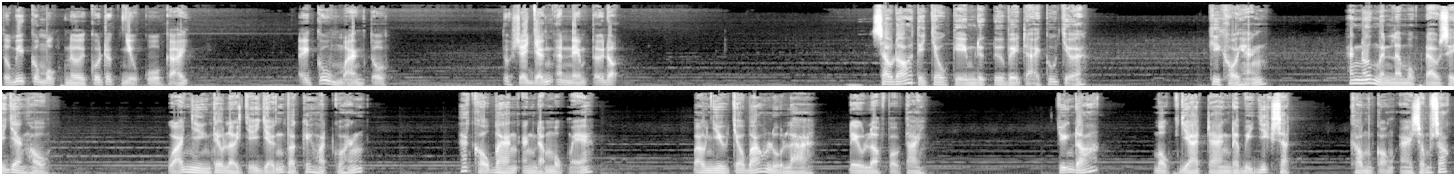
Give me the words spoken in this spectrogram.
Tôi biết có một nơi có rất nhiều của cải. Hãy cứu mạng tôi. Tôi sẽ dẫn anh em tới đó. Sau đó thì Châu Kiệm được đưa về trại cứu chữa. Khi khỏi hẳn, Hắn nói mình là một đạo sĩ giang hồ. Quả nhiên theo lời chỉ dẫn và kế hoạch của hắn hát khẩu bang ăn đậm một mẻ. Bao nhiêu châu báu lụa là Đều lọt vào tay Chuyến đó, Một gia trang đã bị giết sạch, Không còn ai sống sót.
